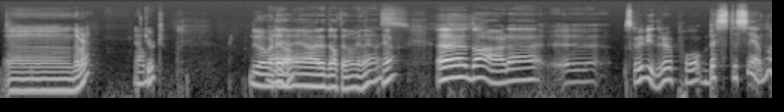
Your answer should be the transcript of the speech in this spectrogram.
Uh, det var det. Ja. Kult. Du har vært Ja, ja. jeg, har dratt gjennom mine. Yes. Ja. Eh, da er det eh, Skal vi videre på beste scene.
